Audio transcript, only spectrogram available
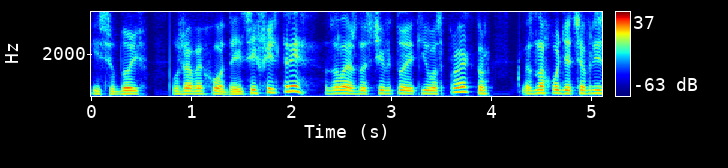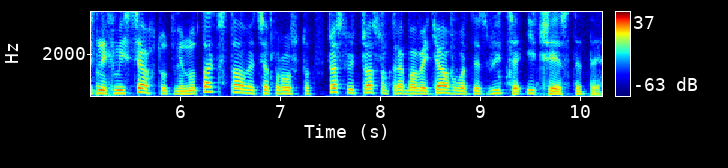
і сюди вже виходить. І ці фільтри, в залежності від того, який у вас проектор, знаходяться в різних місцях. Тут він отак ставиться просто. Час від часу треба витягувати звідси і чистити.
